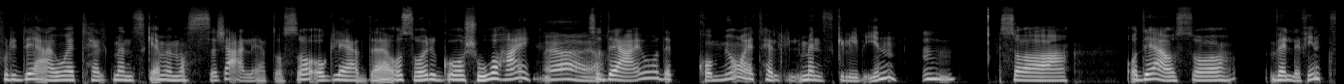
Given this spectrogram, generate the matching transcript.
Fordi det er jo et helt menneske med masse kjærlighet også, og glede og sorg og sjo og hei. Ja, ja, ja. Så det er jo Det kommer jo et helt menneskeliv inn. Mm. Så Og det er også veldig fint.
